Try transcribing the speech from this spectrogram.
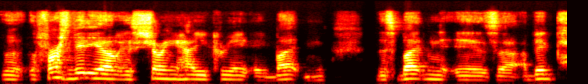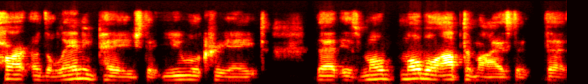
the, the first video is showing you how you create a button. This button is uh, a big part of the landing page that you will create that is mo mobile optimized that, that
